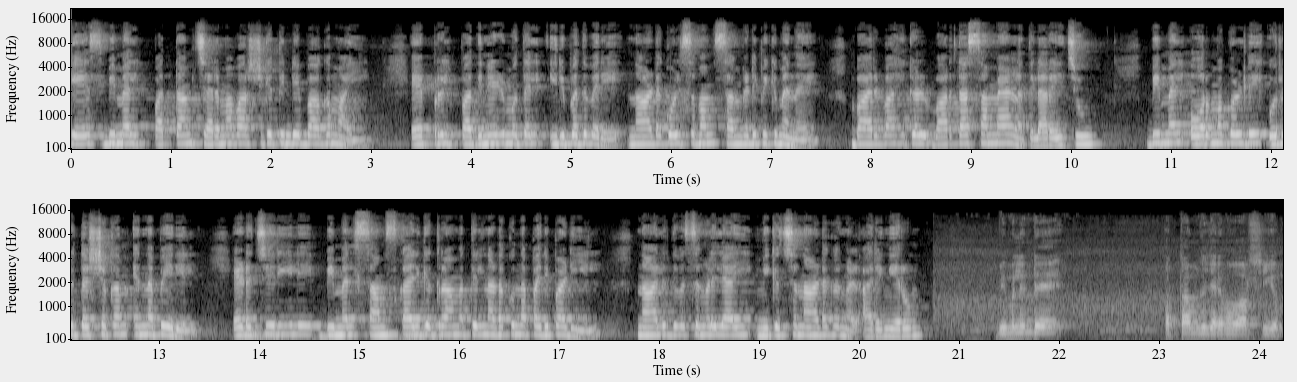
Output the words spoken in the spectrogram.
കെ എസ് ബിമൽ പത്താം ചരമവാർഷികത്തിന്റെ ഭാഗമായി ഏപ്രിൽ പതിനേഴ് മുതൽ ഇരുപത് വരെ നാടകോത്സവം സംഘടിപ്പിക്കുമെന്ന് ഭാരവാഹികൾ വാർത്താ സമ്മേളനത്തിൽ അറിയിച്ചു. ബിമൽ ഓർമ്മകളുടെ ഒരു ദശകം എന്ന പേരിൽ എടച്ചേരിയിലെ ബിമൽ സാംസ്കാരിക ഗ്രാമത്തിൽ നടക്കുന്ന പരിപാടിയിൽ നാല് ദിവസങ്ങളിലായി മികച്ച നാടകങ്ങൾ അരങ്ങേറും. ബിമലിന്റെ പത്താമത് ചരമവാർഷികം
